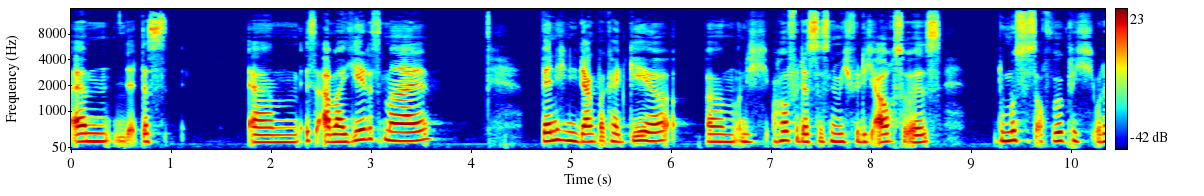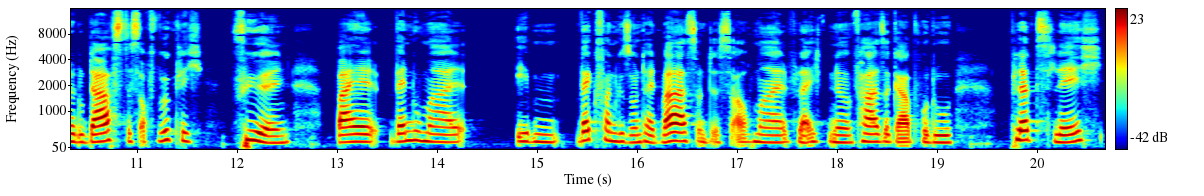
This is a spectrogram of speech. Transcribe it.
Ähm, das ähm, ist aber jedes Mal, wenn ich in die Dankbarkeit gehe, ähm, und ich hoffe, dass das nämlich für dich auch so ist, du musst es auch wirklich oder du darfst es auch wirklich fühlen, weil wenn du mal eben weg von Gesundheit warst und es auch mal vielleicht eine Phase gab, wo du plötzlich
